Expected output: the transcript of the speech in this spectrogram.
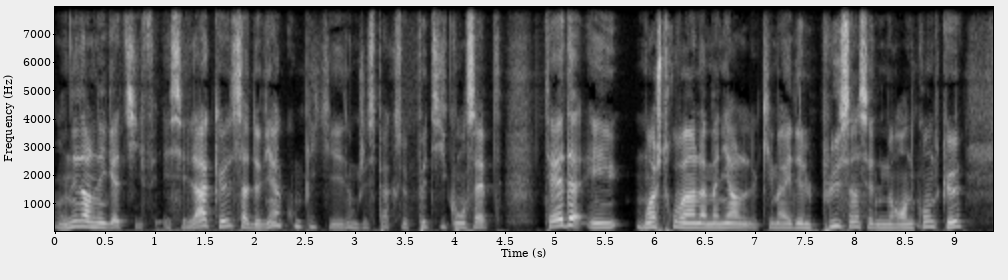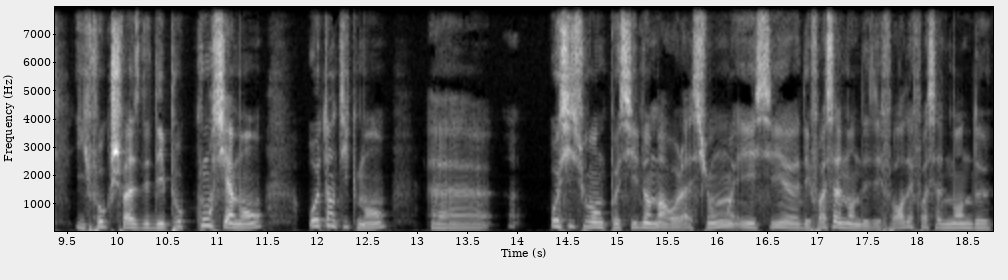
On est dans le négatif. Et c'est là que ça devient compliqué. Donc j'espère que ce petit concept t'aide. Et moi, je trouve hein, la manière qui m'a aidé le plus, hein, c'est de me rendre compte que il faut que je fasse des dépôts consciemment, authentiquement, euh, aussi souvent que possible dans ma relation. Et c'est euh, des fois ça demande des efforts, des fois ça demande de,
